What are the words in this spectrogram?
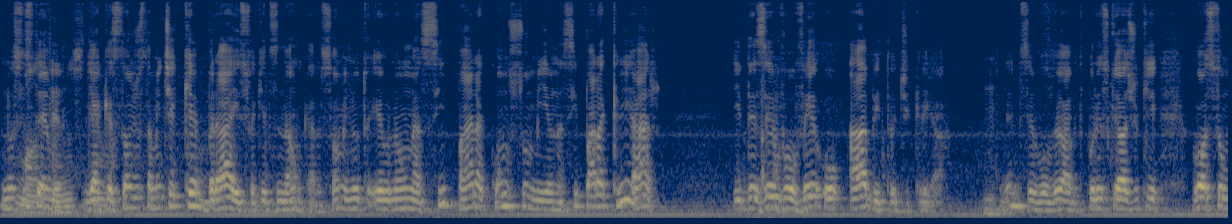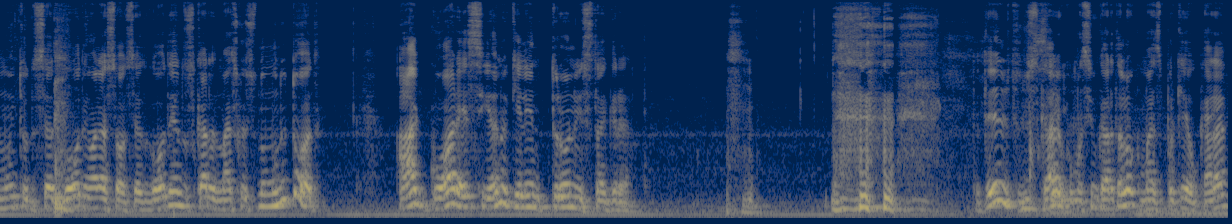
no manter sistema. no E a sistema. questão justamente é quebrar isso aqui. Dizer, não, cara, só um minuto. Eu não nasci para consumir, eu nasci para criar. E desenvolver o hábito de criar. Entendeu? Desenvolver o hábito. Por isso que eu acho que gosto muito do Seth Golden. Olha só, o Seth Golden é um dos caras mais conhecidos no mundo todo. Agora, esse ano que ele entrou no Instagram. Tu entende? Tu diz, cara, Sim. como assim o cara tá louco? Mas porque o cara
